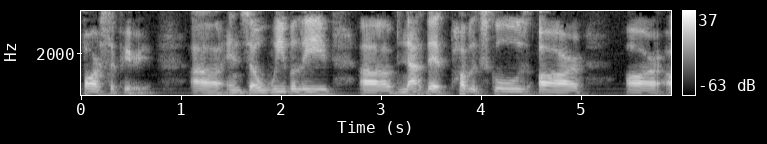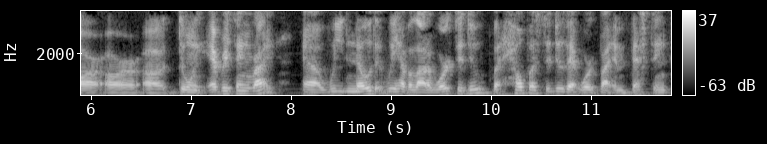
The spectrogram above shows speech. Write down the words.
far superior. Uh, and so we believe, uh, not that public schools are, are, are, are, uh, doing everything right. Uh, we know that we have a lot of work to do, but help us to do that work by investing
